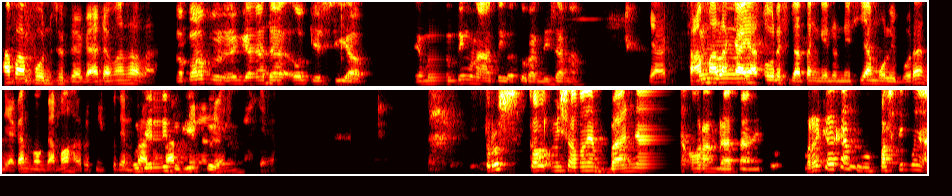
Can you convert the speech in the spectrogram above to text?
Apa pun sudah, gak ada masalah. Apa pun, gak ada, oke siap. Yang penting menaati aturan di sana. Ya, sama lah uh, kayak turis datang ke Indonesia mau liburan, ya kan mau nggak mau harus ngikutin oh, Jadi begitu ya. ya. Terus kalau misalnya banyak orang datang itu, mereka kan pasti punya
